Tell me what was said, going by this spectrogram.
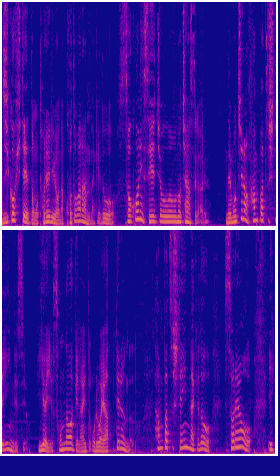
自己否定とも取れるような言葉なんだけど、そこに成長のチャンスがある。で、もちろん反発していいんですよ。いやいや、そんなわけないと。俺はやってるんだと。反発していいんだけど、それを一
